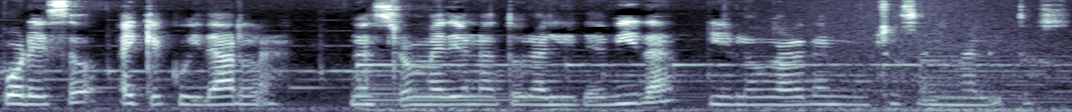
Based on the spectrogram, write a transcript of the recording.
Por eso hay que cuidarla, nuestro medio natural y de vida y el hogar de muchos animalitos.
